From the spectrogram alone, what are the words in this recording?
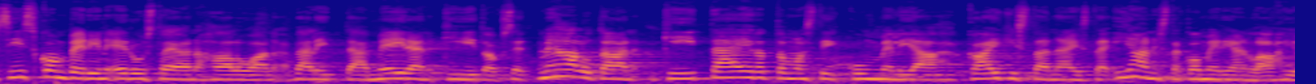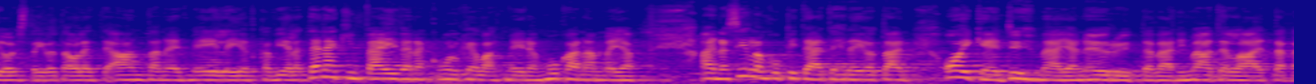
Siskonpedin edustajana haluan välittää meidän kiitokset. Me halutaan kiittää ehdottomasti kummelia kaikista näistä ihanista komedian lahjoista, joita olette antaneet meille, jotka vielä tänäkin päivänä kulkevat meidän mukanamme. Ja aina silloin, kun pitää tehdä jotain oikein tyhmää ja nöyryyttävää, niin me ajatellaan, että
